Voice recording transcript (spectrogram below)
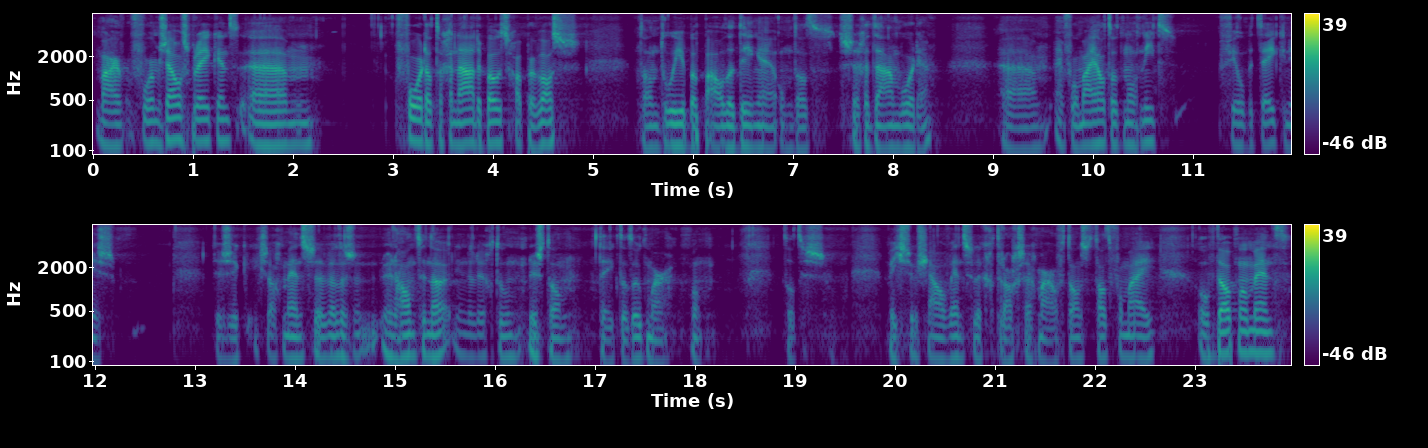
Maar voor mezelf sprekend, um, voordat de genadeboodschap er was, dan doe je bepaalde dingen omdat ze gedaan worden. Uh, en voor mij had dat nog niet veel betekenis. Dus ik, ik zag mensen wel eens hun hand in de, in de lucht doen. Dus dan deed ik dat ook maar. Dat is een beetje sociaal wenselijk gedrag, zeg maar. Of althans, dat voor mij op dat moment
